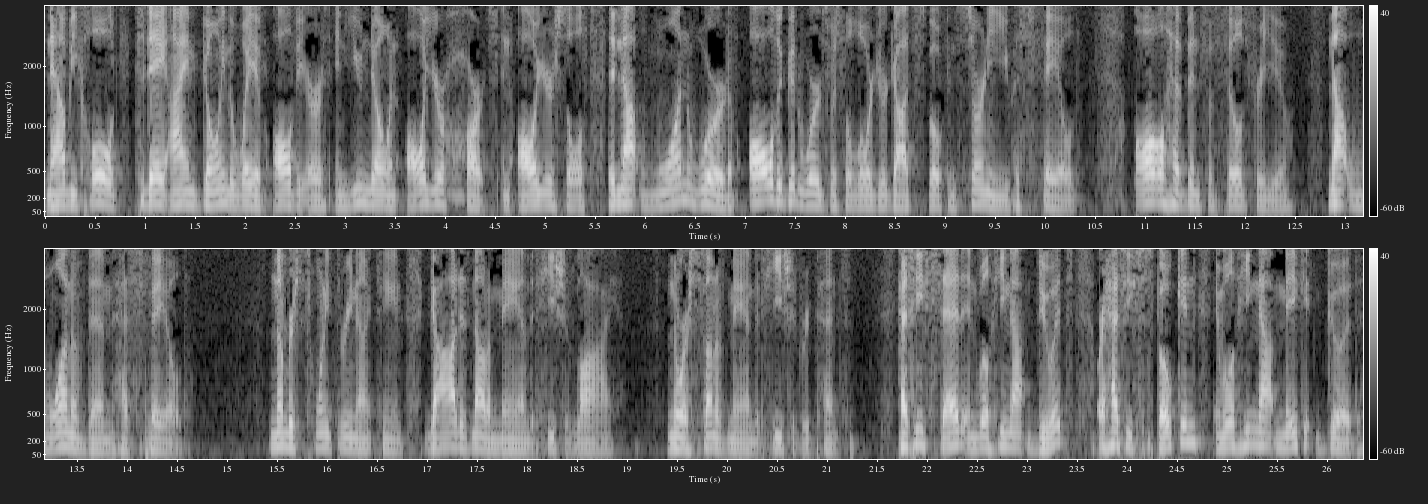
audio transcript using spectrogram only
Now behold today I am going the way of all the earth and you know in all your hearts and all your souls that not one word of all the good words which the Lord your God spoke concerning you has failed. All have been fulfilled for you. Not one of them has failed. Numbers 23:19 God is not a man that he should lie nor a son of man that he should repent. Has he said and will he not do it? Or has he spoken and will he not make it good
